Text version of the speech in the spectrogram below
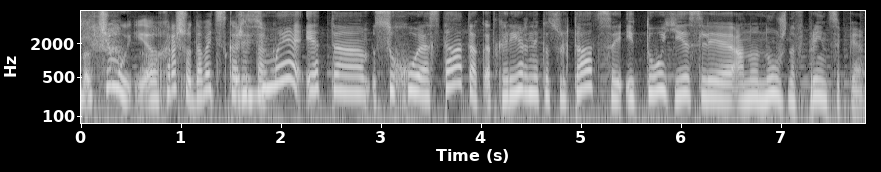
почему? Э, хорошо, давайте скажем Резюме – это сухой остаток от карьерной консультации, и то, если оно нужно в принципе.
